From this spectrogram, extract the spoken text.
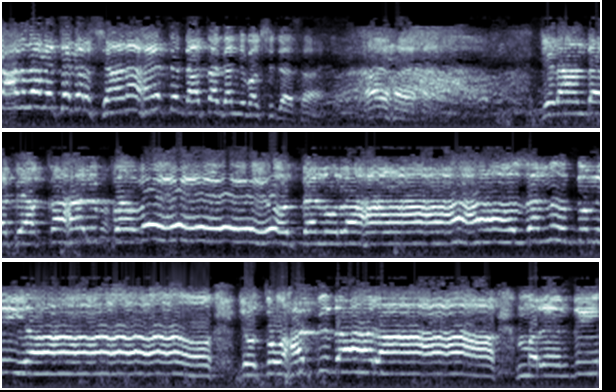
کاغذات اگر سیاح ہے تو داتا گنج بخش جیسا ہے۔ جڑا آدھا پیا کہر پوے تین رہا زن دنیا۔ جو تو حق دارا مرندی۔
